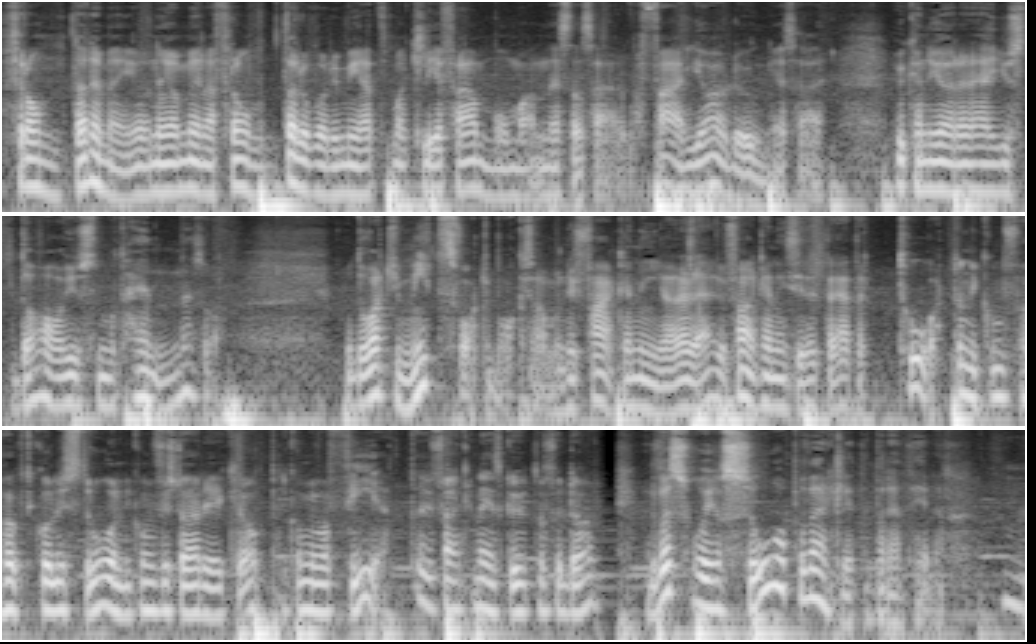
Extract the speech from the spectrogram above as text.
frontade mig. Och när jag menar fronta då var det mer att man klev fram och man nästan så här. Vad fan gör du unge? Så här, Hur kan du göra det här just idag? Just mot henne? Så. Och då var ju mitt svar tillbaka så här, men hur fan kan ni göra det? Hur fan kan ni sitta och äta tårta? Ni kommer få högt kolesterol, ni kommer förstöra er kropp, ni kommer vara feta. Hur fan kan ni ens gå utanför dörren? Det var så jag såg på verkligheten på den tiden. Mm.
